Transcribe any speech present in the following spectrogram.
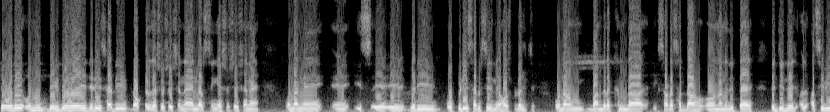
ਤੇ ਉਹਦੇ, ਉਹਨੂੰ ਦੇਖਦੇ ਹੋਏ ਜਿਹੜੀ ਸਾਡੀ ਡਾਕਟਰਸ ਐਸੋਸੀਏਸ਼ਨ ਹੈ, ਨਰਸਿੰਗ ਐਸੋਸੀਏਸ਼ਨ ਹੈ, ਉਹਨਾਂ ਨੇ ਇਸ, ਇਹ ਇਹ ਜਿਹੜੀ ਓਪੀਡੀ ਸਰਵਿਸਿਜ਼ ਨੇ ਹਸਪੀਟਲ 'ਚ ਉਹਨਾਂ ਨੂੰ ਬੰਦ ਰੱਖਣ ਦਾ ਇੱਕ ਸਾਡਾ ਸੱਦਾ ਉਹਨਾਂ ਨੇ ਦਿੱਤਾ ਹੈ ਤੇ ਅ- ਅਸੀਂ ਵੀ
